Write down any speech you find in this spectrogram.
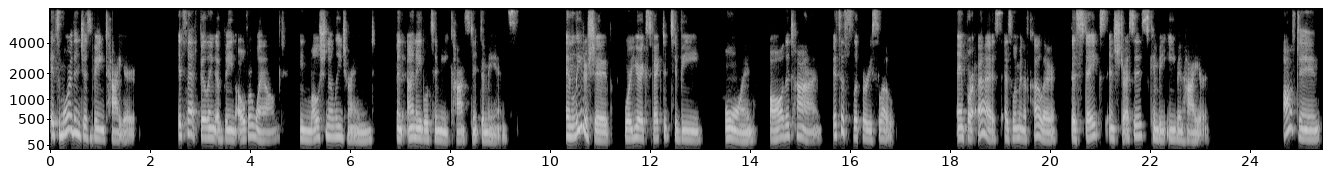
It's more than just being tired. It's that feeling of being overwhelmed, emotionally drained, and unable to meet constant demands. In leadership, where you're expected to be on all the time, it's a slippery slope. And for us as women of color, the stakes and stresses can be even higher. Often,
